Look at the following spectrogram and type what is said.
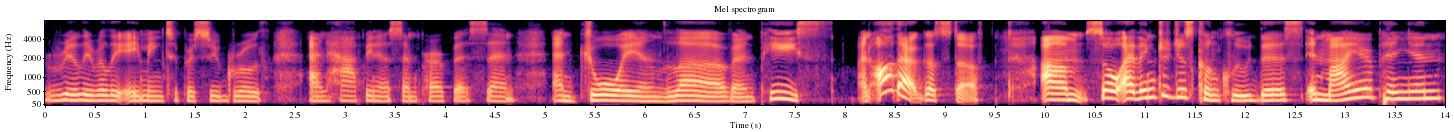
really really aiming to pursue growth and happiness and purpose and and joy and love and peace and all that good stuff. Um so i think to just conclude this in my opinion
